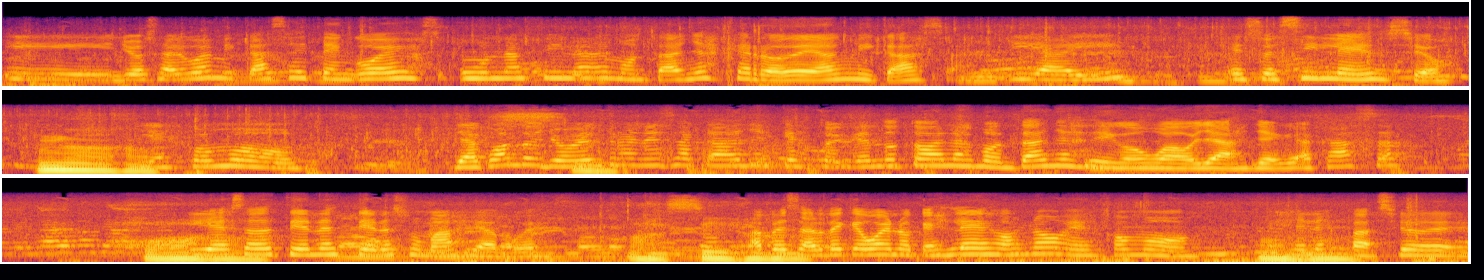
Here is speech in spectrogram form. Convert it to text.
Y yo salgo de mi casa y tengo es una fila de montañas que rodean mi casa. Y ahí eso es silencio. Ajá. y es como ya cuando yo entro en esa calle que estoy viendo todas las montañas digo wow ya llegué a casa Wow. y eso tiene tiene su magia pues. Así. a pesar de que bueno que es lejos no es como es el espacio de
